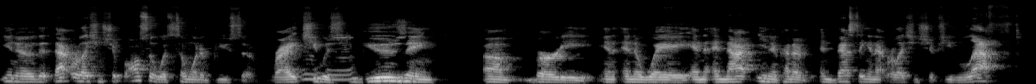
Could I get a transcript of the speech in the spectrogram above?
you know that that relationship also was somewhat abusive right? She was Mhm. using um birdie in, in a way and and not you know kind of investing in that relationship. She left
